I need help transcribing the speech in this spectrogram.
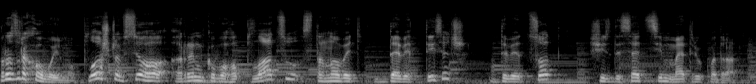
Розраховуємо, площа всього ринкового плацу становить 9967 метрів квадратних.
